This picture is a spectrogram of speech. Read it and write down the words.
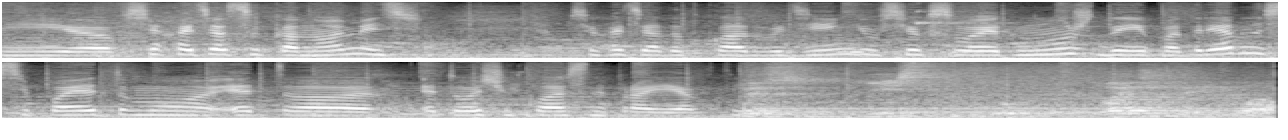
И все хотят сэкономить, все хотят откладывать деньги, у всех свои нужды и потребности, поэтому это, это очень классный проект. То есть есть два типа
